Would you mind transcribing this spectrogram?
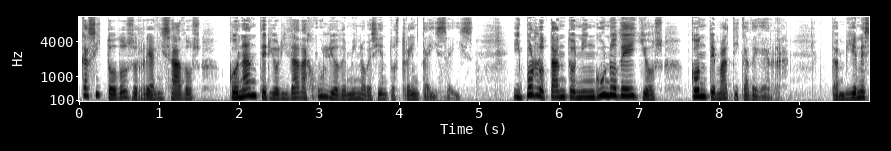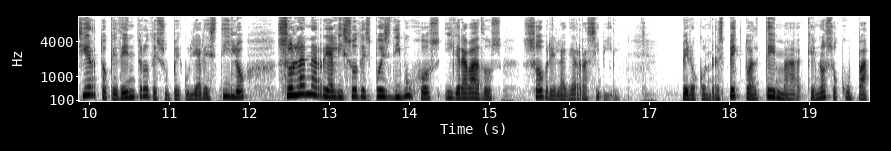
casi todos realizados con anterioridad a julio de 1936, y por lo tanto ninguno de ellos con temática de guerra. También es cierto que dentro de su peculiar estilo, Solana realizó después dibujos y grabados sobre la guerra civil. Pero con respecto al tema que nos ocupa,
